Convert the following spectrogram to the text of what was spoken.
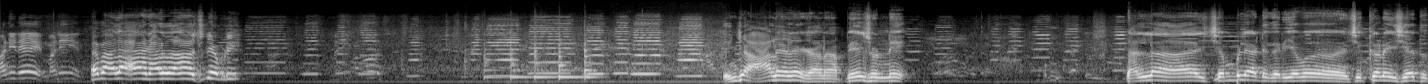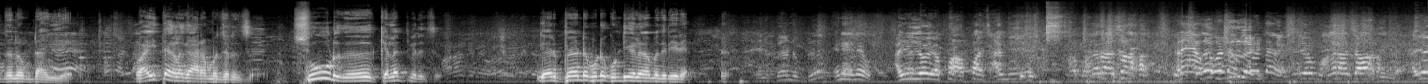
மணி டேய் மணி. நாலு ஆ சுனி எப்படி எங்க ஆளையிலே காணா பே சொன்னேன் நல்லா செம்பிளாட்டு கறியவும் சிக்கனையும் சேர்த்து தின்னுவிட்டாங்க வயிற்ற கலக்க ஆரம்பிச்சிருச்சு. சூடுக்கு கிளப்பிருச்சு. வேறு பேண்ட்டு போட்டு குண்டி கழுகாம தெரியுறேன் ஐயோ எப்பா அப்பா சாமி. மகராஜா. மகராஜா. ஐயோ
